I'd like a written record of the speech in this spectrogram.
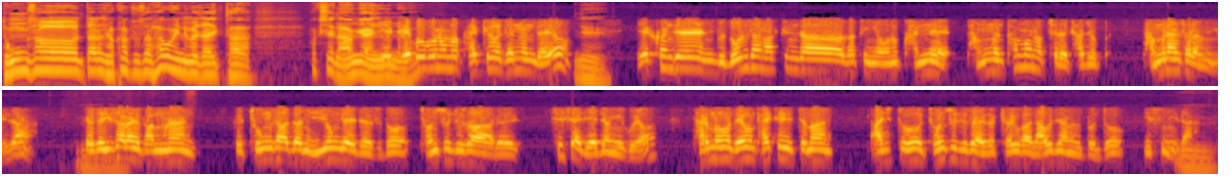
동선 따라 역학조사를 하고 있는 거지 아직 다 확실히 나온 게 아니군요. 예, 대부분은 뭐 밝혀졌는데요. 예. 예컨대 논산 확진자 같은 경우는 관내 방문 판문업체를 자주 방문한 사람입니다. 그래서 음. 이 사람이 방문한 그 종사자 및 이용자에 대해서도 전수조사를 실시할 예정이고요. 다른 부분 대부분 밝혀졌지만 아직도 전수조사에서 결과가 나오지 않은 분도 있습니다. 음.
